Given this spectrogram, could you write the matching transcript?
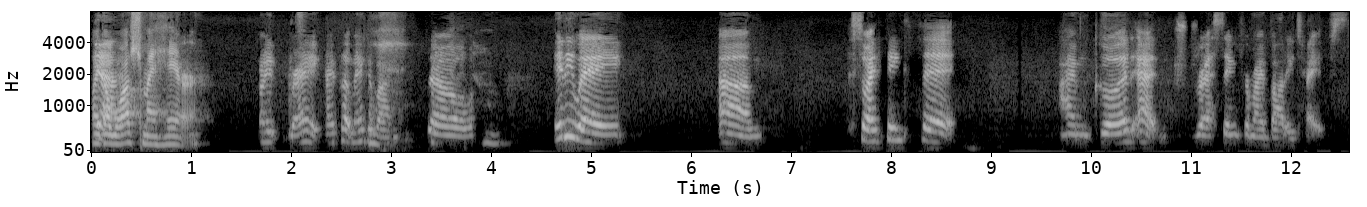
Like yeah. I washed my hair. Right, right. I put makeup on. So anyway, um, so I think that I'm good at dressing for my body types,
